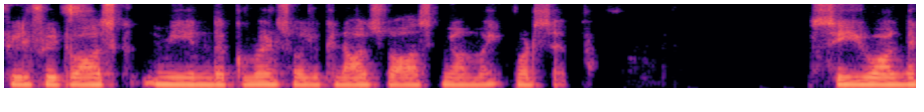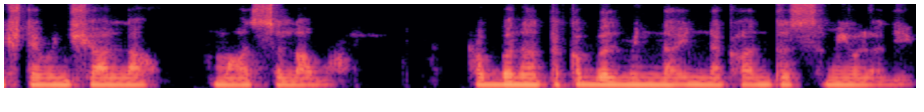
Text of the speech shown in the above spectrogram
feel free to ask me in the comments or you can also ask me on my WhatsApp. See you all next time, inshallah. Ma salama. ربنا تقبل منا إنك أنت السميع العليم.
